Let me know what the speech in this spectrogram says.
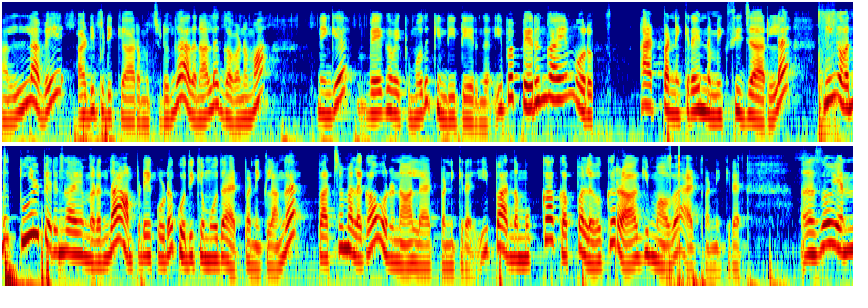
நல்லாவே அடி பிடிக்க ஆரம்பிச்சிடுங்க. அதனால் கவனமாக நீங்கள் வேக வைக்கும் போது கிண்டிகிட்டே இருங்க. இப்போ பெருங்காயம் ஒரு ஆட் பண்ணிக்கிறேன் இந்த மிக்ஸி ஜாரில் நீங்கள் வந்து தூள் பெருங்காயம் இருந்தால் அப்படியே கூட கொதிக்கும் போது ஆட் பண்ணிக்கலாங்க. பச்சை மிளகா ஒரு நாலு ஆட் பண்ணிக்கிறேன். இப்போ அந்த முக்கால் கப் அளவுக்கு ராகி மாவை ஆட் பண்ணிக்கிறேன். ஸோ என்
